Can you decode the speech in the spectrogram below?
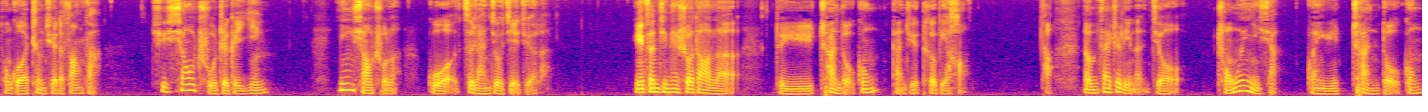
通过正确的方法去消除这个因，因消除了，果自然就解决了。云芬今天说到了对于颤抖功感觉特别好，好，那我们在这里呢就重温一下关于颤抖功，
